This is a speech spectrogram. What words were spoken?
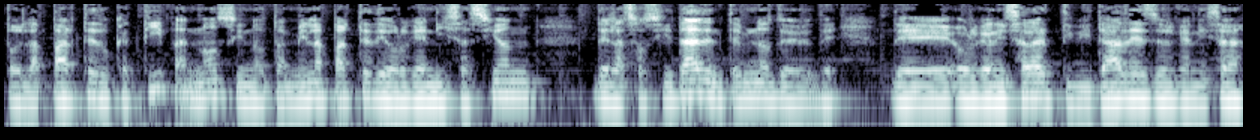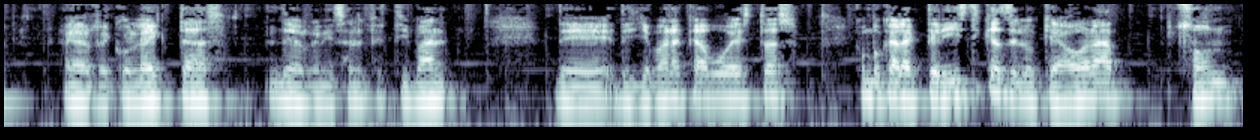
pues, la parte educativa, ¿no? sino también la parte de organización de la sociedad en términos de, de, organizar actividades, de organizar eh, recolectas, de organizar el festival, de, de llevar a cabo estas como características de lo que ahora son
